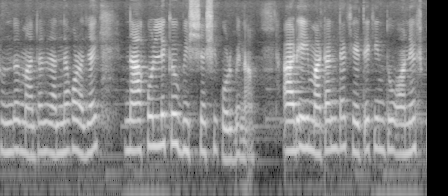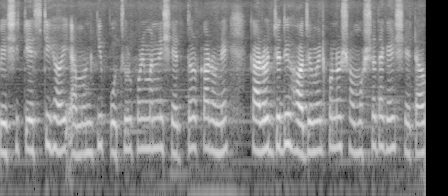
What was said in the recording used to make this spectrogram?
সুন্দর মাটন রান্না করা যায়, না করলে কেউ বিশ্বাসই করবে না। আর এই মাটনটা খেতে কিন্তু অনেক বেশি টেস্টি হয়, এমনকি প্রচুর পরিমাণে সেদ্ধর কারণে কারোর যদি হজমের কোনো সমস্যা থাকে, সেটাও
